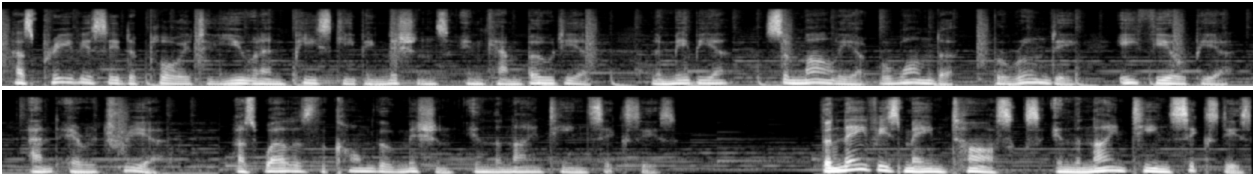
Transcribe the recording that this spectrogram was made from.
has previously deployed to UN peacekeeping missions in Cambodia, Namibia, Somalia, Rwanda, Burundi, Ethiopia and Eritrea, as well as the Congo mission in the 1960s. The Navy's main tasks in the 1960s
